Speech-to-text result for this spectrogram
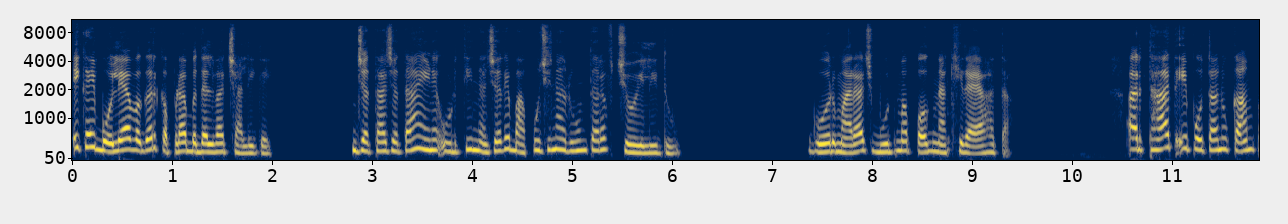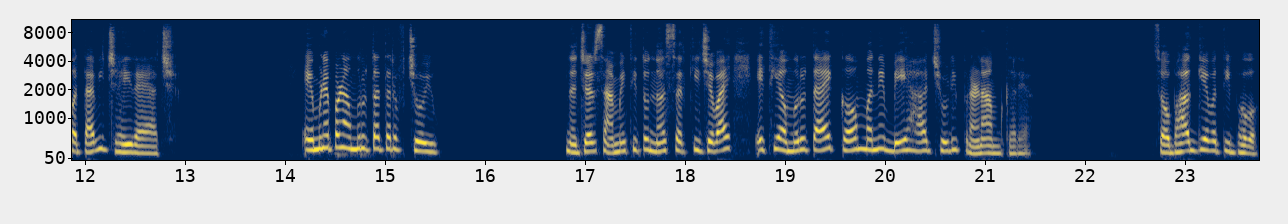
એ કંઈ બોલ્યા વગર કપડાં બદલવા ચાલી ગઈ. જતા જતા એણે ઉડતી નજરે બાપુજીના રૂમ તરફ જોઈ લીધું. ગોર મહારાજ બૂટમાં પગ નાખી રહ્યા હતા. અર્થાત એ પોતાનું કામ પતાવી જઈ રહ્યા છે. એમણે પણ અમૃતા તરફ જોયું. નજર સામેથી તો ન સરકી જવાય એથી અમૃતાએ ક મને બે હાથ જોડી પ્રણામ કર્યા. સૌભાગ્યવતી ભવ.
